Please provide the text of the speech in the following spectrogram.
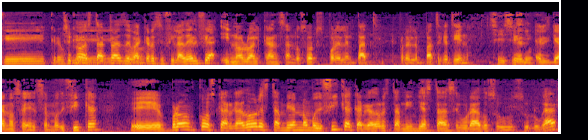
que... Creo Sí, que no, está atrás de no. Vaqueros y Filadelfia y no lo alcanzan los otros por el empate, por el empate que tiene. Sí, Sí, sí, él, sí. él ya no se, se modifica. Eh, Broncos, Cargadores también no modifica, Cargadores también ya está asegurado su, su lugar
